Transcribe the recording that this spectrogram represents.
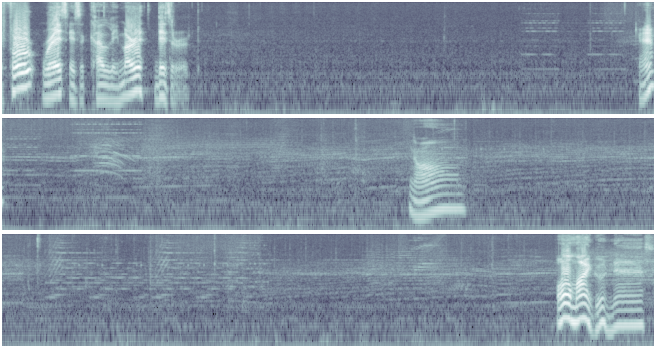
four reds is a Kalimari Desert. Okay. No. Oh my goodness.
